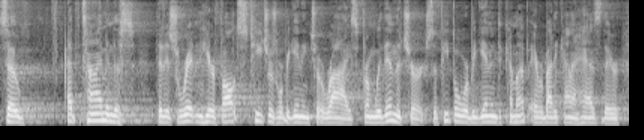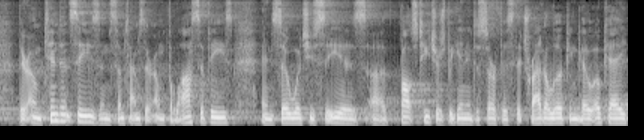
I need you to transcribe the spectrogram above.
So, at the time in this that it's written here, false teachers were beginning to arise from within the church. So people were beginning to come up. Everybody kind of has their, their own tendencies and sometimes their own philosophies. And so what you see is uh, false teachers beginning to surface that try to look and go, okay,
